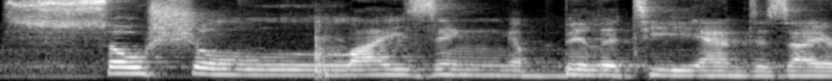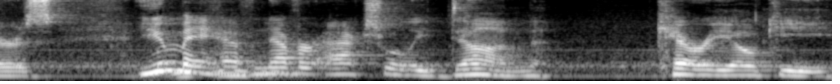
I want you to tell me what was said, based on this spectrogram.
socializing ability and desires, you may Mm-hmm. have never actually done karaoke.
